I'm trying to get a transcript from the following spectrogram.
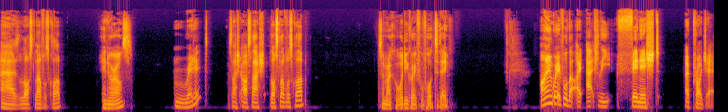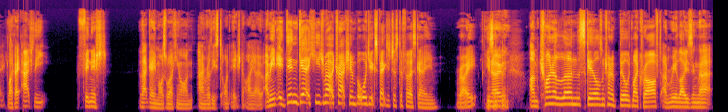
as Lost Levels Club. anywhere else. Reddit slash r slash Lost Levels Club. So, Michael, what are you grateful for today? I am grateful that I actually finished a project. Like I actually finished that game I was working on and released it on itch.io. I mean, it didn't get a huge amount of traction, but what do you expect? It's just the first game, right? You know, I'm trying to learn the skills. I'm trying to build my craft. I'm realizing that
